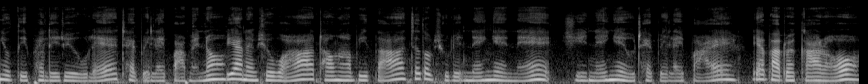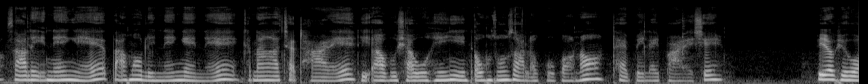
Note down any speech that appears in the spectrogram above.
ငှုတ်တိဖက်လေးတွေကိုလည်းထည့်ပေးလိုက်ပါမယ်နော်ပြရနေဖြိုးကထောင်းထားပြီးသားချက်တော့ဖြူလေးနှဲငယ်နဲ့ရေနှဲငယ်ကိုထည့်ပေးလိုက်ပါတယ်ရတာအတွက်ကတော့စားလေးနှဲငယ်သားမုတ်လေးနှဲငယ်နဲ့ခဏကချက်ထားတဲ့ဒီအာဘူရှာဘူဟင်းရင်သုံးစုံစာလောက်ကိုပေါ့နော်ထည့်ပေးလိုက်ပါတယ်ရှင် ပြီးတော့ဖြိုးက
